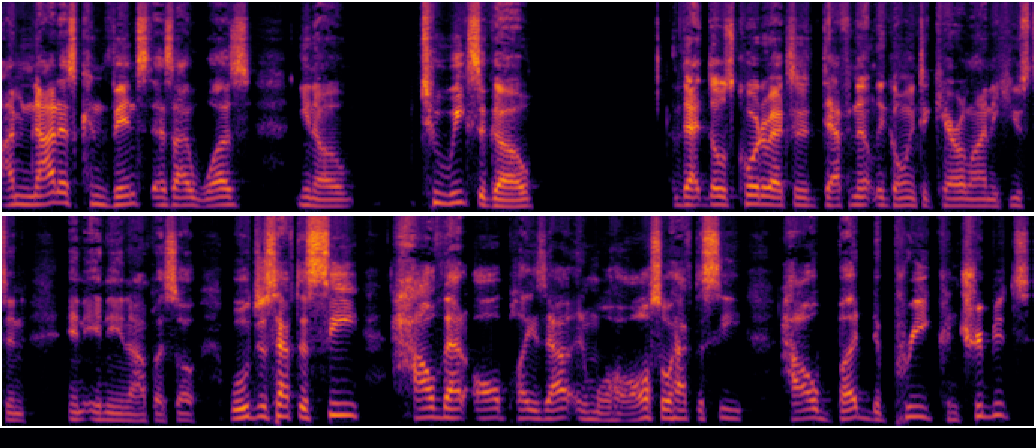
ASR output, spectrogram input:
I'm not as convinced as I was, you know, two weeks ago that those quarterbacks are definitely going to Carolina, Houston, and Indianapolis. So we'll just have to see how that all plays out, and we'll also have to see how Bud Dupree contributes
